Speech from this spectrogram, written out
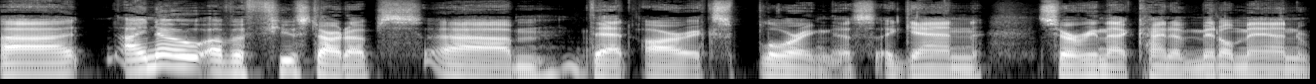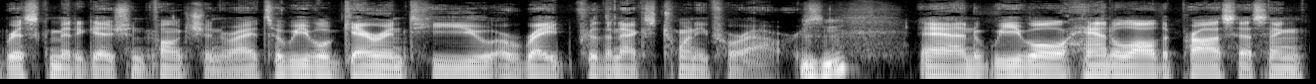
Uh, I know of a few startups um, that are exploring this. Again, serving that kind of middleman risk mitigation function, right? So we will guarantee you a rate for the next 24 hours, mm-hmm. and we will handle all the processing.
